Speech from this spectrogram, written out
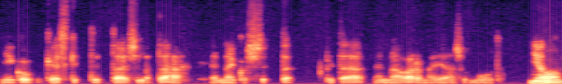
niin kuin keskittyä täysillä tähän ennen kuin sitten pitää mennä armeijaan sun muuta. Joo.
